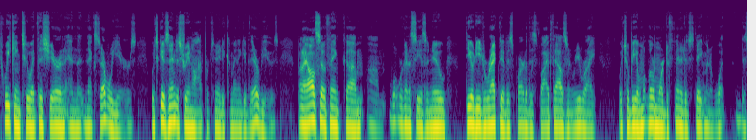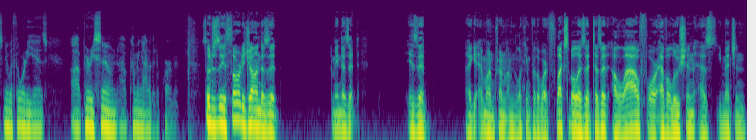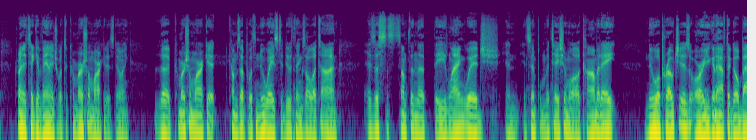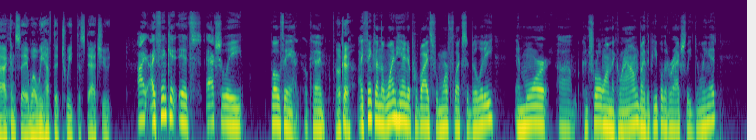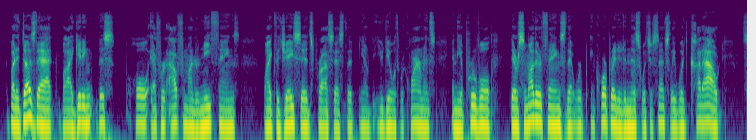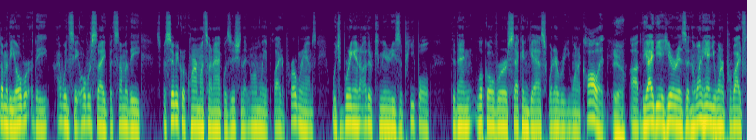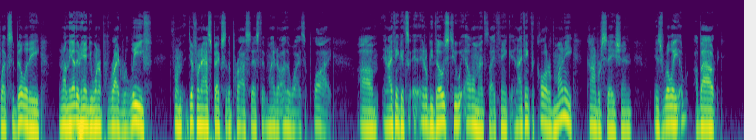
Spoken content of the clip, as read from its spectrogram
tweaking to it this year and, and the next several years, which gives industry an opportunity to come in and give their views. But I also think um, um, what we're going to see is a new DoD directive as part of this 5,000 rewrite, which will be a little more definitive statement of what this new authority is uh, very soon uh, coming out of the department. So, does the authority, John? Does it? I mean, does it? Is it? I get, I'm trying. I'm looking for the word flexible. Is it? Does it allow for evolution, as you mentioned, trying to take advantage of what the commercial market is doing? The commercial market comes up with new ways to do things all the time. Is this something that the language and its implementation will accommodate new approaches, or are you going to have to go back and say, well, we have to tweak the statute? I, I think it, it's actually both and, okay? Okay. I think on the one hand, it provides for more flexibility and more um, control on the ground by the people that are actually doing it. But it does that by getting this whole effort out from underneath things like the JCIDS process that you know you deal with requirements and the approval. There are some other things that were incorporated in this, which essentially would cut out some of the over the I wouldn't say oversight, but some of the specific requirements on acquisition that normally apply to programs, which bring in other communities of people to then look over, second guess, whatever you want to call it. Yeah. Uh, the idea here is, on the one hand, you want to provide flexibility, and on the other hand, you want to provide relief from different aspects of the process that might otherwise apply. Um, and I think it's it'll be those two elements. I think, and I think the color of money conversation is really about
